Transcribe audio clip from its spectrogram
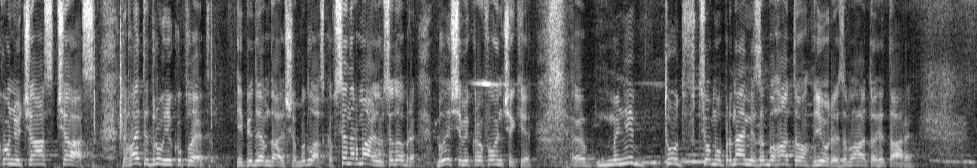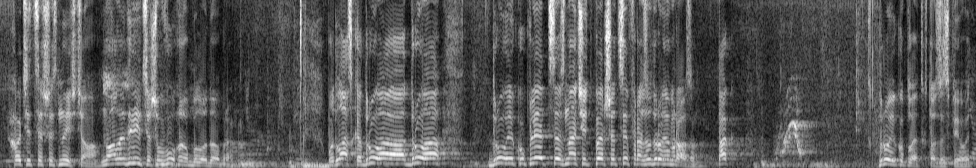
Коню, час, час. Давайте другий куплет. І підемо далі. Будь ласка, все нормально, все добре. Ближче мікрофончики. Е, мені тут, в цьому, принаймні, забагато Юри, забагато гітари. Хочеться щось нижчого. Ну, але дивіться, щоб в вухах було добре. Будь ласка, друга, друга, другий куплет це значить перша цифра за другим разом. Так? Другий куплет, хто заспіває?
